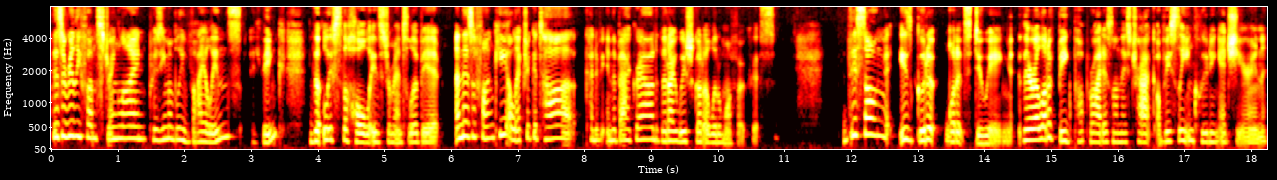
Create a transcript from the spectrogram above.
There's a really fun string line, presumably violins, I think, that lifts the whole instrumental a bit, and there's a funky electric guitar kind of in the background that I wish got a little more focus this song is good at what it's doing. There are a lot of big pop writers on this track, obviously including Ed Sheeran,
